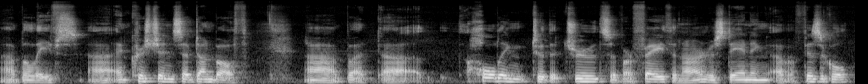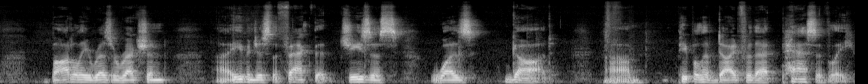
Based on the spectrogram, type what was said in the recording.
uh, beliefs. Uh, and Christians have done both. Uh, but uh, holding to the truths of our faith and our understanding of a physical, bodily resurrection, uh, even just the fact that Jesus was God. Um, people have died for that passively.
